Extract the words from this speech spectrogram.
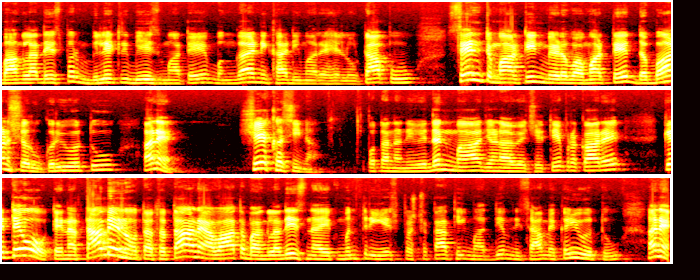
બાંગ્લાદેશ પર મિલિટરી બેઝ માટે બંગાળની ખાડીમાં રહેલો ટાપુ સેન્ટ માર્ટિન મેળવવા માટે દબાણ શરૂ કર્યું હતું અને શેખ હસીના પોતાના નિવેદનમાં જણાવે છે તે પ્રકારે કે તેઓ તેના તાબે નહોતા થતા અને આ વાત બાંગ્લાદેશના એક મંત્રીએ સ્પષ્ટતાથી માધ્યમની સામે કહ્યું હતું અને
